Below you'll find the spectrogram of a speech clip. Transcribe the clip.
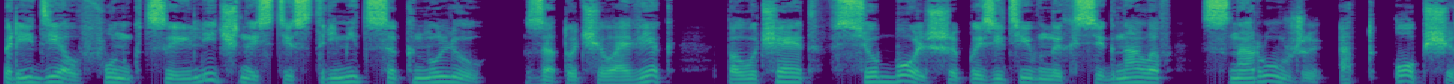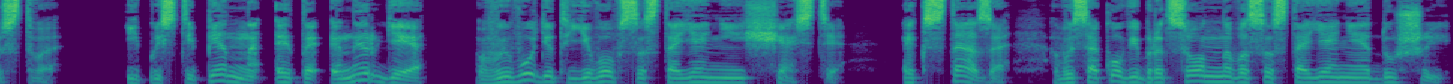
Предел функции личности стремится к нулю, зато человек получает все больше позитивных сигналов снаружи, от общества, и постепенно эта энергия выводит его в состояние счастья, экстаза, высоковибрационного состояния души,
